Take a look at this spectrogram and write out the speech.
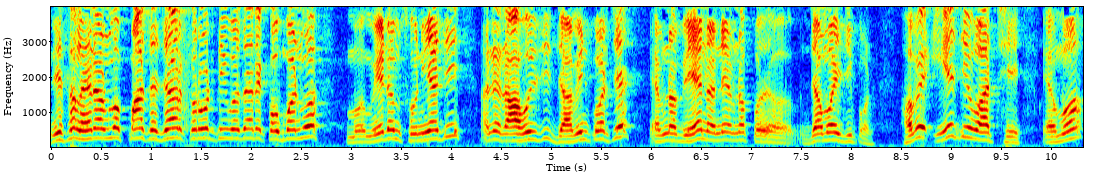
નેશનલ હેરાનમાં પાંચ હજાર કરોડથી વધારે કૌભાંડમાં મેડમ સોનિયાજી અને રાહુલજી જામીન પર છે. એમના બહેન અને એમના જમાઈજી પણ. હવે એ જે વાત છે એમાં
